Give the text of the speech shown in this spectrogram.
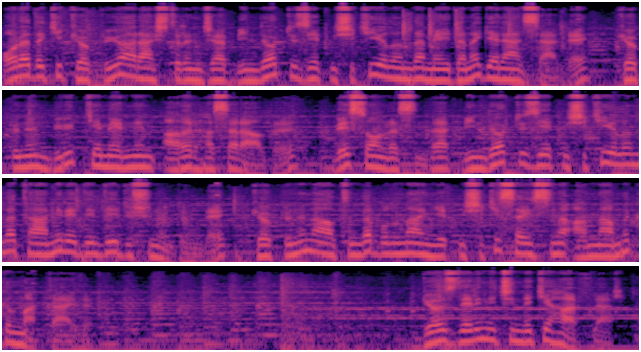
Oradaki köprüyü araştırınca 1472 yılında meydana gelen selde, köprünün büyük kemerinin ağır hasar aldığı ve sonrasında 1472 yılında tamir edildiği düşünüldüğünde, köprünün altında bulunan 72 sayısını anlamlı kılmaktaydı. Gözlerin içindeki harfler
